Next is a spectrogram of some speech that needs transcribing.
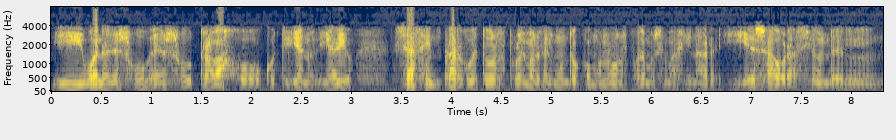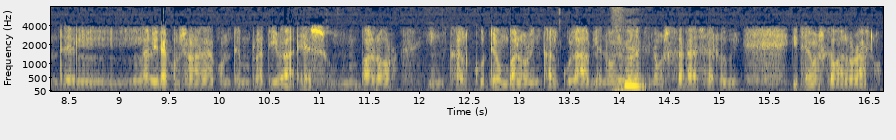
y bueno, en su, en su trabajo cotidiano, diario, se hacen cargo de todos los problemas del mundo como no nos podemos imaginar y esa oración de la vida consagrada contemplativa es un valor de un valor incalculable, ¿no? Y hmm. tenemos que agradecerlo y, tenemos que valorarlo.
